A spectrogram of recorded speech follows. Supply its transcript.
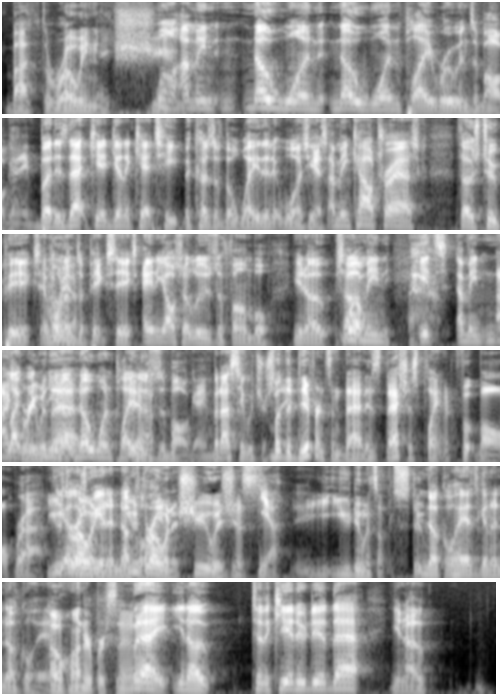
by throwing a shoe. Well, I mean, no one, no one play ruins a ball game. But is that kid going to catch heat because of the way that it was? Yes. I mean, Kyle Trask throws two picks, and Oh, one of them's a pick six, and he also loses a fumble. You know, so I mean, it's, I mean, I like agree with you know, that. no one play Yeah. loses a ball game. But I see what you're saying. But the difference in that is that's just playing football. Right. You The throwing a you throwing a shoe is just Yeah. you doing something stupid. knucklehead's to knucklehead. Oh, 100 percent. But hey, you know, to the kid who did that, you know,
